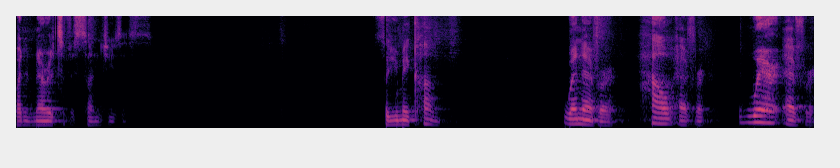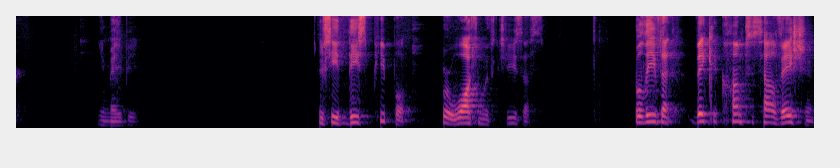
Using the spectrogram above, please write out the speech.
by the merits of his son Jesus. So you may come whenever, however, wherever you may be. You see, these people who are walking with Jesus believe that they could come to salvation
